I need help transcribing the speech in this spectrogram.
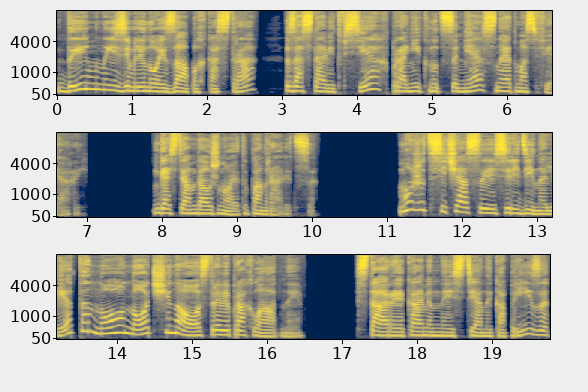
Дымный земляной запах костра заставит всех проникнуться местной атмосферой. Гостям должно это понравиться. Может, сейчас и середина лета, но ночи на острове прохладные. Старые каменные стены каприза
